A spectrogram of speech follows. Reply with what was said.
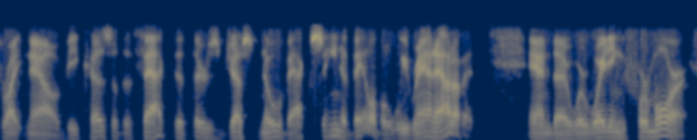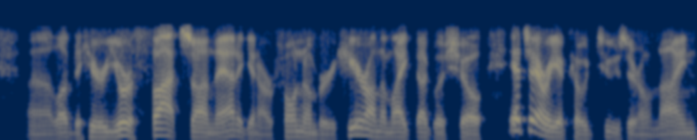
right now because of the fact that there's just no vaccine available. We ran out of it, and uh, we're waiting for more. Uh, love to hear your thoughts on that. Again, our phone number here on the Mike Douglass Show. It's area code 209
